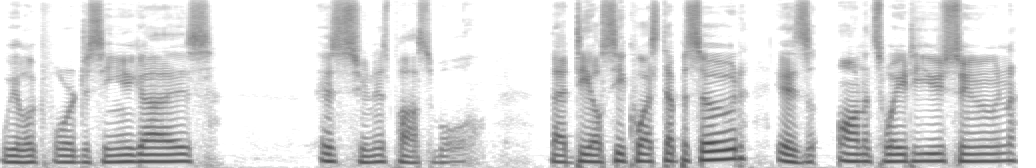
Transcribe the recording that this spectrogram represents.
we look forward to seeing you guys as soon as possible. That DLC quest episode is on its way to you soon.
